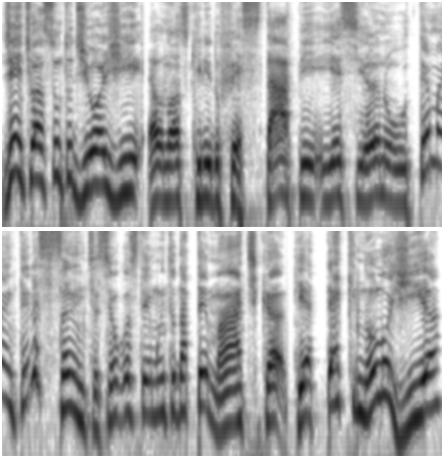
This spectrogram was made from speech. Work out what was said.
Gente, o assunto de hoje é o nosso querido Festap e esse ano o tema é interessante, assim, eu gostei muito da temática, que é tecnologia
